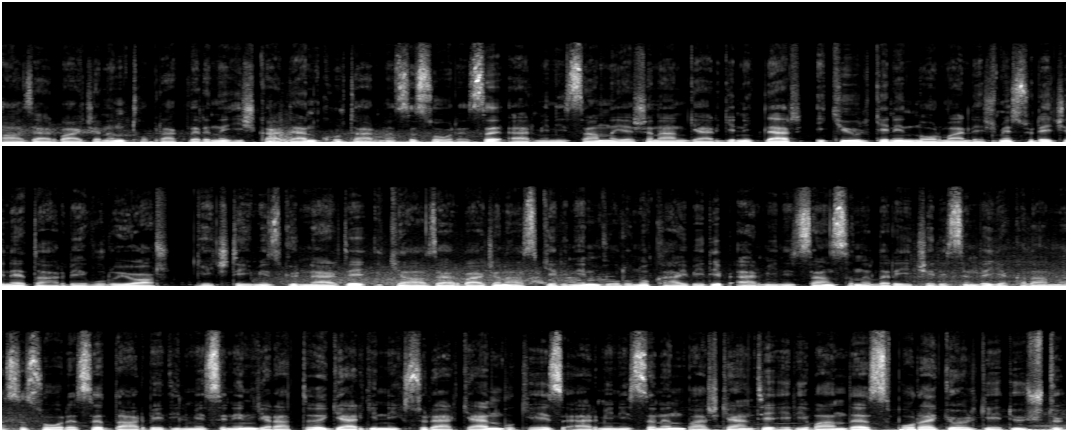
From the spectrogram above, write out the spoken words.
Azerbaycan'ın topraklarını işgalden kurtarması sonrası Ermenistan'la yaşanan gerginlikler iki ülkenin normalleşme sürecine darbe vuruyor. Geçtiğimiz günlerde iki Azerbaycan askerinin yolunu kaybedip Ermenistan sınırları içerisinde yakalanması sonrası darbe edilmesinin yarattığı gerginlik sürerken bu kez Ermenistan'ın başkenti Erivan'da spora gölge düştü.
